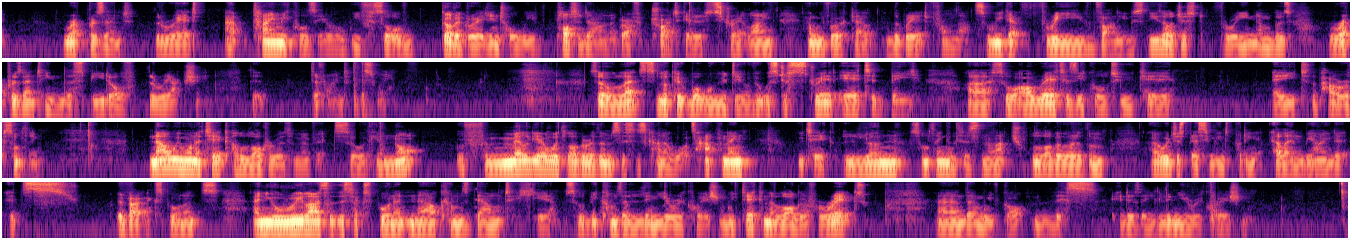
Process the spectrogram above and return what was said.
represent the rate at time equals zero. We've sort of got a gradient or we've plotted on a graph tried to get a straight line and we've worked out the rate from that. So we get three values. These are just three numbers representing the speed of the reaction defined this way. So let's look at what we would do if it was just straight A to B. Uh, so our rate is equal to k a to the power of something. Now we want to take a logarithm of it. So if you're not familiar with logarithms, this is kind of what's happening. We take ln something, this is the natural logarithm, uh, which just basically means putting ln behind it. It's about exponents. And you'll realize that this exponent now comes down to here. So it becomes a linear equation. We've taken a log of rate, and then we've got this. It is a linear equation.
